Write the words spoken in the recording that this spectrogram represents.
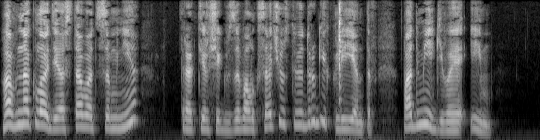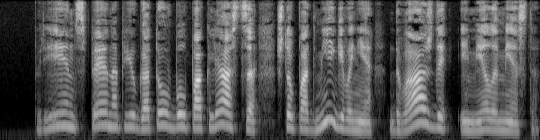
а в накладе оставаться мне?» Трактирщик взывал к сочувствию других клиентов, подмигивая им. Принц Пенопью готов был поклясться, что подмигивание дважды имело место.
